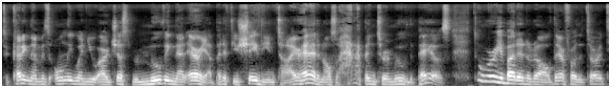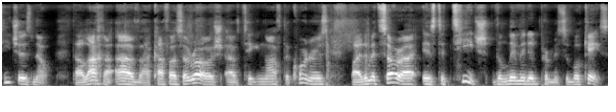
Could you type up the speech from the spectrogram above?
to, cutting them is only when you are just removing that area. But if you shave the entire head and also happen to remove the peos, don't worry about it at all. Therefore, the Torah teaches no the halacha of hakafas harosh, of taking off the corners by the mitzora, is to teach the limited permissible case,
